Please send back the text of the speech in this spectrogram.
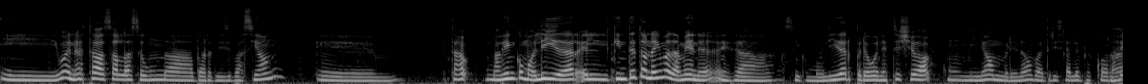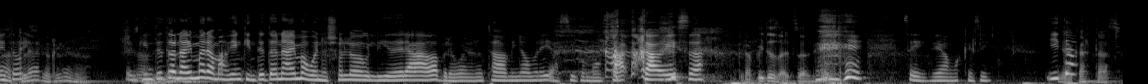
Y bueno, esta va a ser la segunda participación. Eh, está más bien como líder. El quinteto Naima también es la- así como líder, pero bueno, este lleva como mi nombre, ¿no? Patricia López Cuarteto. Ah, claro, claro. El Lleva quinteto. Naima era más bien quinteto Naima, bueno, yo lo lideraba, pero bueno, no estaba mi nombre y así como ca- cabeza. Trapitos al sol. Sí, digamos que sí. Y Y acá estás.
